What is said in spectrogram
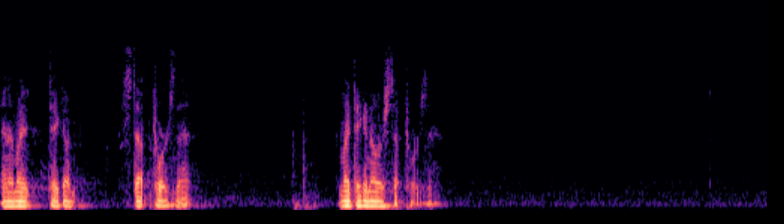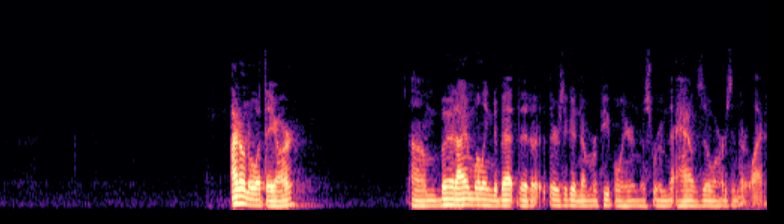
And I might take a step towards that. I might take another step towards that. I don't know what they are, um, but I am willing to bet that uh, there's a good number of people here in this room that have Zoars in their life.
